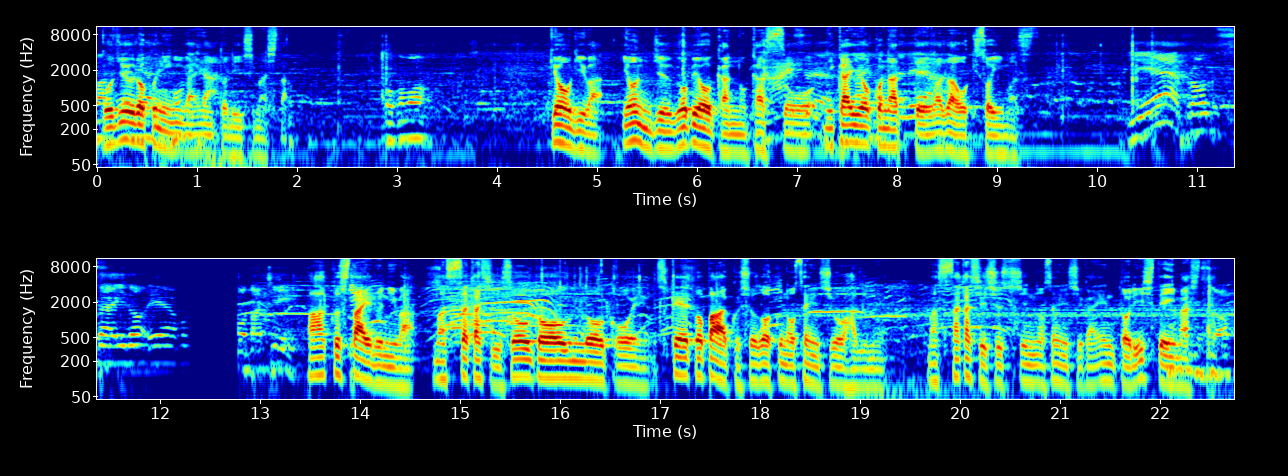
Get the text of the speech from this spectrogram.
56人がエントリーしました。競技は45秒間の滑走を2回行って技を競います。パークスタイルには松阪市総合運動公園スケートパーク所属の選手をはじめ松阪市出身の選手がエントリーしていました。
